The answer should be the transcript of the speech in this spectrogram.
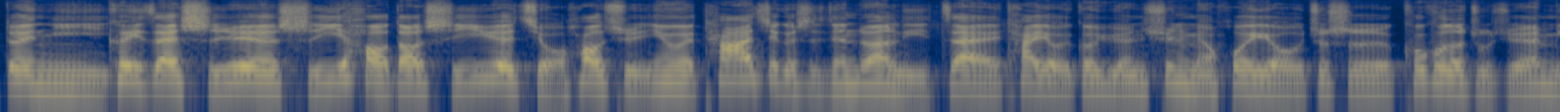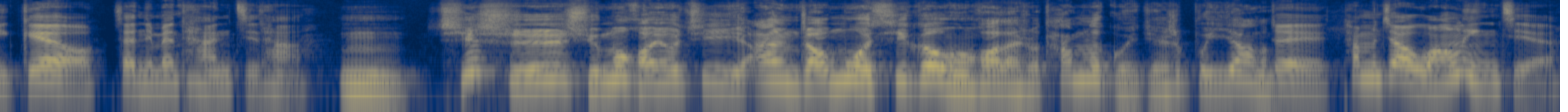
对，你可以在十月十一号到十一月九号去，因为它这个时间段里，在它有一个园区里面会有就是 Coco 的主角 Miguel 在那边弹吉他。嗯，其实《寻梦环游记》按照墨西哥文化来说，他们的鬼节是不一样的。对他们叫亡灵节，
